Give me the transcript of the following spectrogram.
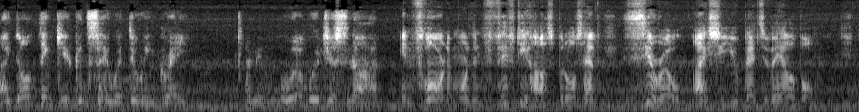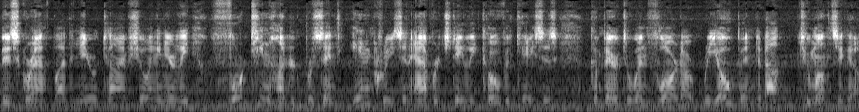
I don't think you can say we're doing great. I mean, we're, we're just not. In Florida, more than 50 hospitals have zero ICU beds available. This graph by the New York Times showing a nearly 1,400% increase in average daily COVID cases compared to when Florida reopened about two months ago.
